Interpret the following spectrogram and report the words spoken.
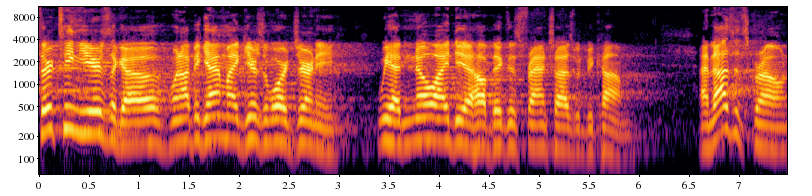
Thirteen years ago, when I began my Gears of War journey, we had no idea how big this franchise would become. And as it's grown,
